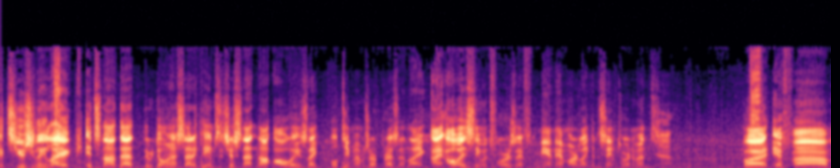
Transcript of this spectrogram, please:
it's usually like it's not that we don't have static teams. It's just that not always like both team members are present. Like I always team with Forrest if me and him are like at the same tournament. Yeah. But if um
